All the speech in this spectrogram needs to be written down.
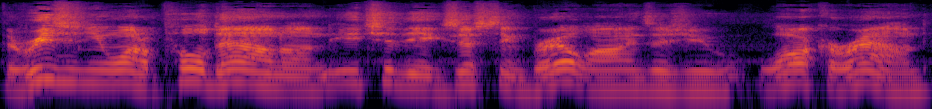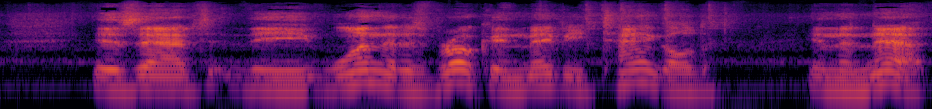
The reason you want to pull down on each of the existing braille lines as you walk around is that the one that is broken may be tangled in the net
